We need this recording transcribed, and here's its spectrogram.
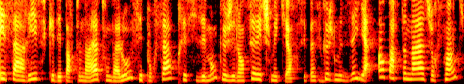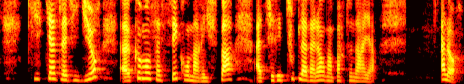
Et ça arrive que des partenariats tombent à l'eau. C'est pour ça précisément que j'ai lancé Richmaker. C'est parce que je me disais, il y a un partenariat sur cinq qui se casse la figure. Euh, comment ça se fait qu'on n'arrive pas à tirer toute la valeur d'un partenariat? Alors,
